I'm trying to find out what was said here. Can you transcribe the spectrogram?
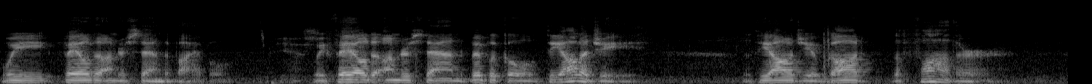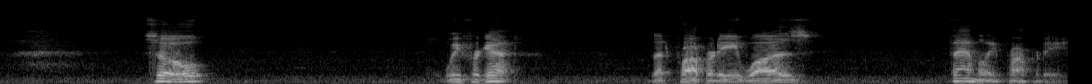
we fail to understand the Bible. Yes. We fail to understand biblical theology, the theology of God the Father. So, we forget that property was family property,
